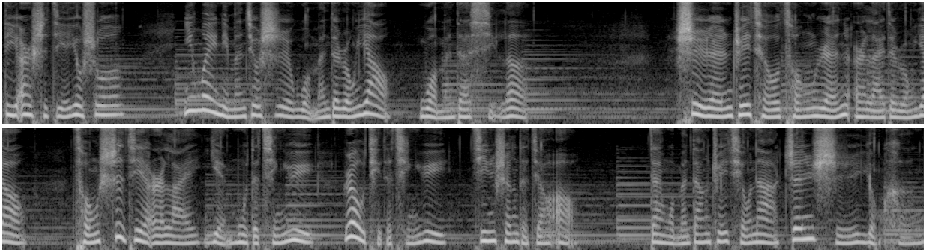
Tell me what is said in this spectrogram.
第二十节又说：“因为你们就是我们的荣耀，我们的喜乐。世人追求从人而来的荣耀，从世界而来眼目的情欲、肉体的情欲、今生的骄傲。”但我们当追求那真实永恒、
